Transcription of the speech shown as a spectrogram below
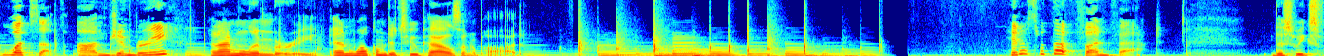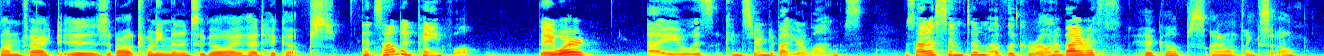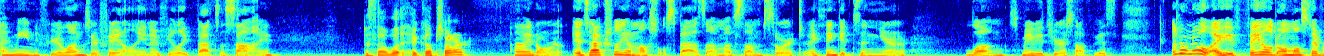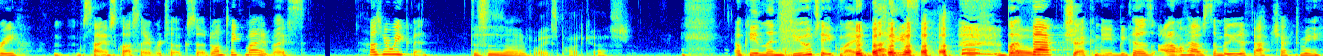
What's up? I'm Jimbury. And I'm Limbury, and welcome to Two Pals in a Pod. Hit us with that fun fact. This week's fun fact is about 20 minutes ago I had hiccups. It sounded painful. They were. I was concerned about your lungs. Is that a symptom of the coronavirus? Hiccups? I don't think so. I mean, if your lungs are failing, I feel like that's a sign. Is that what hiccups are? I don't really. It's actually a muscle spasm of some sort. I think it's in your lungs. Maybe it's your esophagus. I don't know. I failed almost every science class I ever took, so don't take my advice. How's your week been? This is an advice podcast. Okay, then do take my advice. but Um, fact check me because I don't have somebody to fact check me.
